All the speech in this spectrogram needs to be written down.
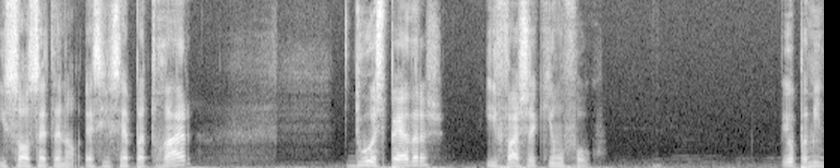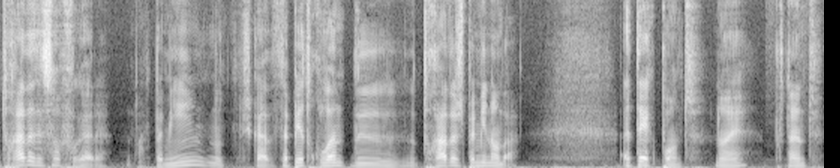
e só aceita não. É assim, se é para torrar, duas pedras e faz aqui um fogo. Eu, para mim, torradas é só fogueira. Para mim, tapete rolante de torradas, para mim não dá. Até que ponto, não é? Portanto,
